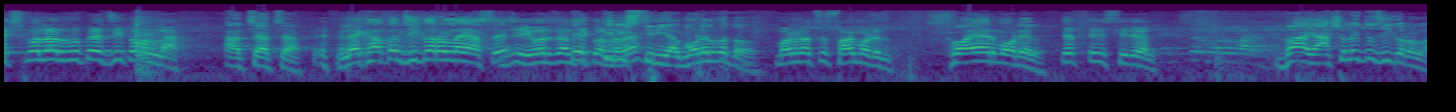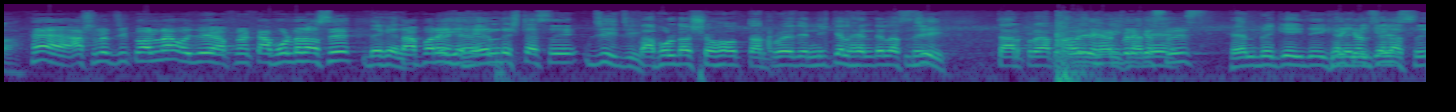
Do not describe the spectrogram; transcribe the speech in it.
এক্স কলার রূপে জি করলা আচ্ছা আচ্ছা। লেখা তো জি করলাই আছে। জি, original জি করলা। সিরিয়াল মডেল কত? মডেল হচ্ছে ছয় মডেল ছয়ের মডেল তেত্রিশ সিরিয়াল ভাই। আসলেই তো জি করলা হ্যাঁ আসলে জি করলা ওই যে আপনার কাপ হোল্ডার আছে দেখেন তারপরে হ্যান্ড রেস্ট আছে জি, জি। কাপ হোল্ডার সহ তারপরে যে নিকেল হ্যান্ডেল আছে জি। তারপরে আপনার ওই যে এর এখানে switch। হ্যান্ড ব্রেকে এই যে এখানে নিকেল আছে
